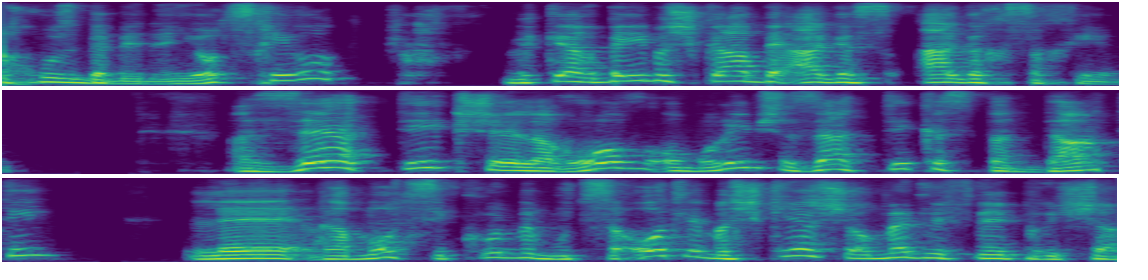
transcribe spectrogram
60% במניות שכירות וכ-40 השקעה באג"ח שכיר. אז זה התיק שלרוב אומרים שזה התיק הסטנדרטי לרמות סיכון ממוצעות למשקיע שעומד לפני פרישה.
